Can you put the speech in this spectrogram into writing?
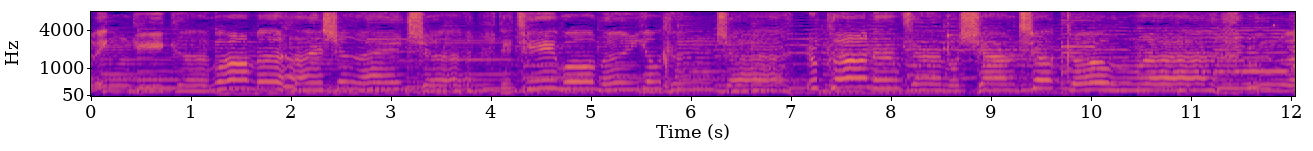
另一个我们还深爱着，代替我们永恒着。如果能这么想就够了，无论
